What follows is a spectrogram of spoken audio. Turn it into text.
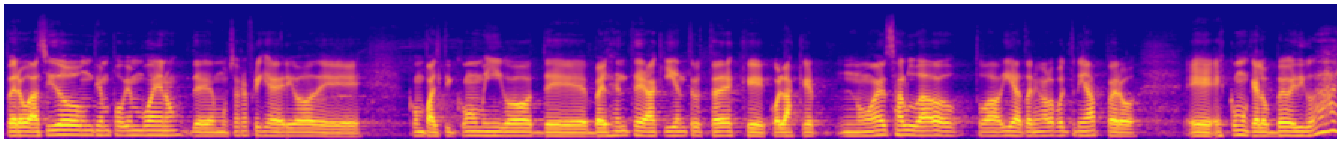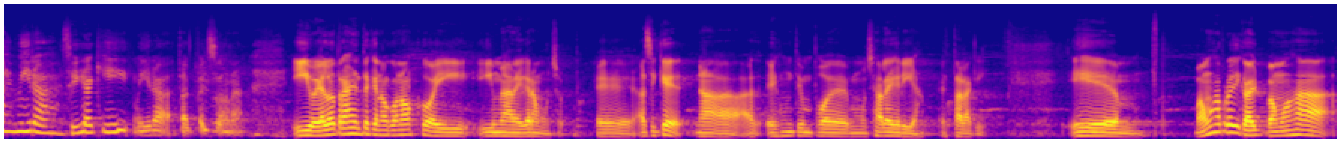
Pero ha sido un tiempo bien bueno, de mucho refrigerio, de compartir con amigos, de ver gente aquí entre ustedes que, con las que no he saludado todavía, he tenido la oportunidad, pero eh, es como que los veo y digo, ay, mira, sigue aquí, mira, tal persona. Y veo a otra gente que no conozco y, me alegra mucho. Eh, así que nada, es un tiempo de mucha alegría estar aquí. Eh, vamos a predicar, vamos a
